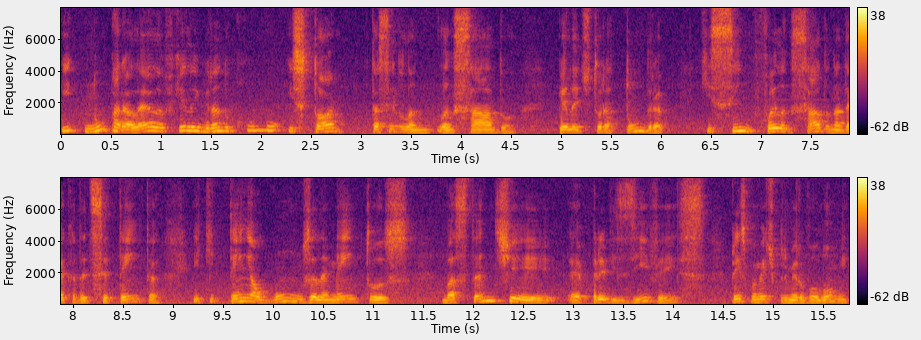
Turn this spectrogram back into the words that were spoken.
E num paralelo eu fiquei lembrando como Storm está sendo lan lançado pela editora Tundra, que sim, foi lançado na década de 70 e que tem alguns elementos bastante é, previsíveis, principalmente o primeiro volume,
